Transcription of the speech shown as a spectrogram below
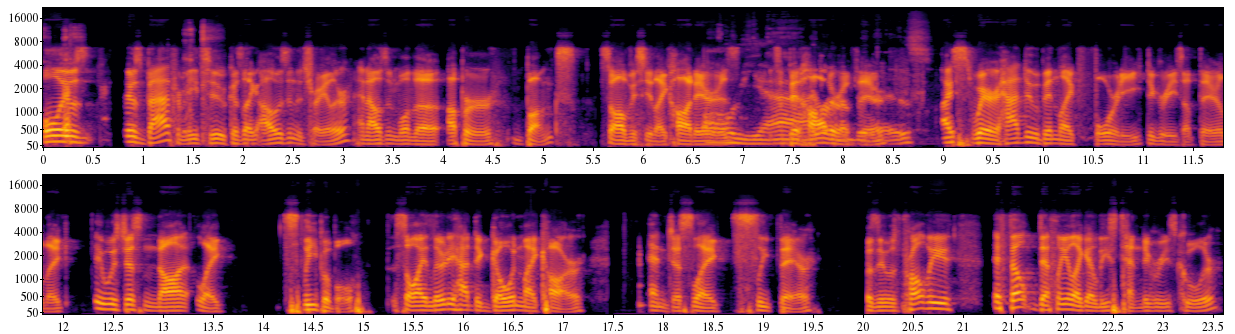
well, it was it was bad for me too because like I was in the trailer and I was in one of the upper bunks So obviously, like hot air oh is. yeah, bit hotter up remember there. I swear, it had to have been like 40 degrees up there. Like it was just not like sleepable. So I literally had to go in my car and just like sleep there because it was probably. It felt definitely like at least 10 degrees cooler.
